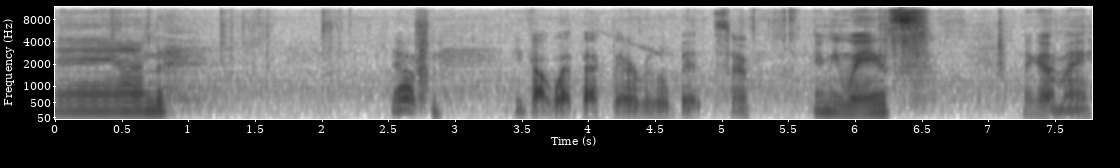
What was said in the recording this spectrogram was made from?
And, yep, he got wet back there a little bit. So anyways, I got my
